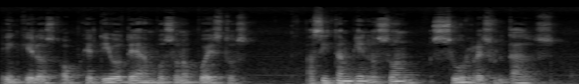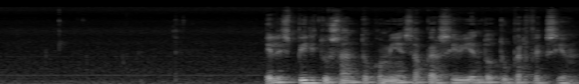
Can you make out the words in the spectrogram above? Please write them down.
en que los objetivos de ambos son opuestos, así también lo son sus resultados el Espíritu Santo comienza percibiendo tu perfección.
